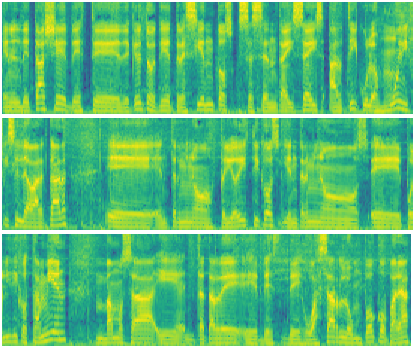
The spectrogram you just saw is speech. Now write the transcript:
en el detalle de este decreto que tiene 366 artículos, muy difícil de abarcar eh, en términos periodísticos y en términos eh, políticos también. Vamos a eh, tratar de desguazarlo un poco para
